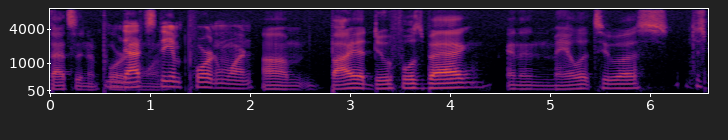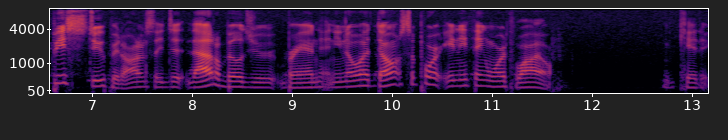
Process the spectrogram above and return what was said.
That's an important. That's one. the important one. um. Buy a Doofel's bag and then mail it to us. Just be stupid, honestly. J- that'll build your brand. And you know what? Don't support anything worthwhile. I'm kidding.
